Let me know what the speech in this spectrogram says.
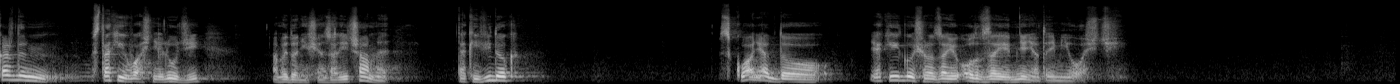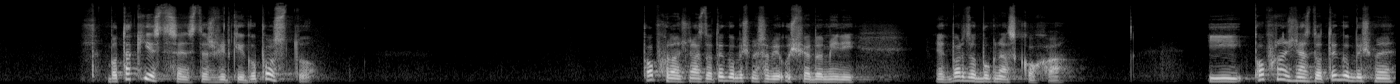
każdym z takich właśnie ludzi, a my do nich się zaliczamy, taki widok skłania do jakiegoś rodzaju odwzajemnienia tej miłości. Bo taki jest sens też Wielkiego Postu. popchnąć nas do tego, byśmy sobie uświadomili, jak bardzo Bóg nas kocha i popchnąć nas do tego, byśmy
